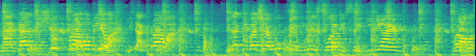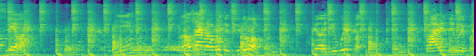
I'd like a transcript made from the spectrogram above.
На каждый счет вправо-влево. Итак, право. Итак, небольшая опция. Мы с вами соединяем право-слева. Продолжаем работать с бедром. Делайте выпад. Правильный выпад.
